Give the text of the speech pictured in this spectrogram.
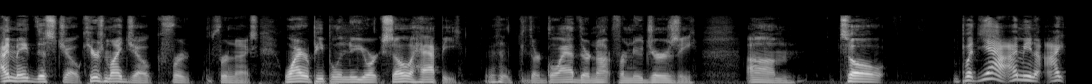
I made this joke. Here's my joke for for next. Why are people in New York so happy? they're glad they're not from New Jersey. Um. So, but yeah, I mean, I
